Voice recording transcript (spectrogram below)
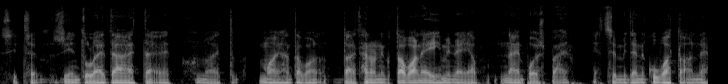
sitten siinä tulee tämä, että, että, no, että mä ihan tavan, tai että hän on niin tavallinen ihminen ja näin poispäin. Että se, miten ne kuvataan, ne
